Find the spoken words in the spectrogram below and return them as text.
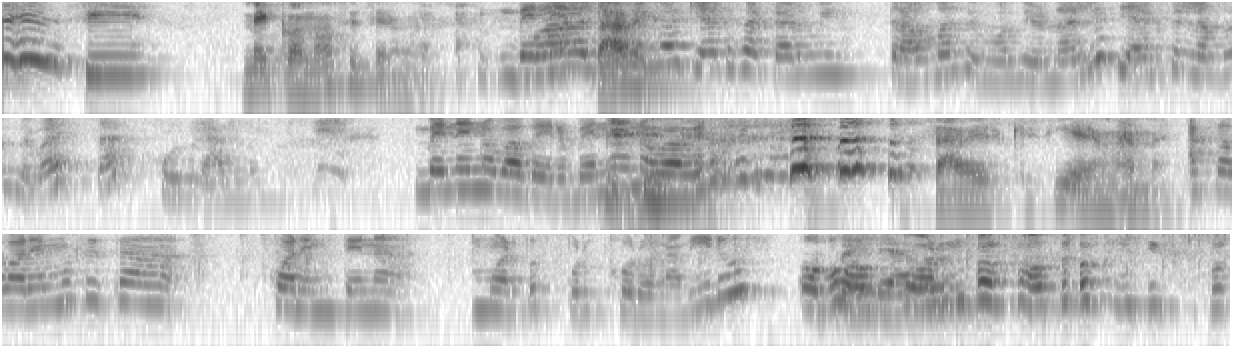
sí, me conoces, hermana. Veneno, Guau, yo ¿Sabes? vengo aquí a sacar mis traumas emocionales y Axel Lambert me va a estar juzgando. veneno va a haber, veneno va a haber. Sabes que sí, hermana. ¿Acabaremos esta cuarentena muertos por coronavirus O por nosotros mismos?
